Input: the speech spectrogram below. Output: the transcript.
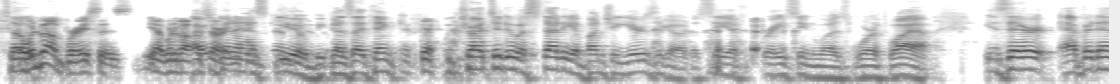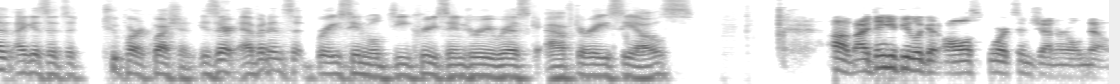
So what about braces? Yeah. What about? I was going to ask you because I think okay. we tried to do a study a bunch of years ago to see if bracing was worthwhile. Is there evidence? I guess it's a two part question. Is there evidence that bracing will decrease injury risk after ACLs? Um, I think if you look at all sports in general, no.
